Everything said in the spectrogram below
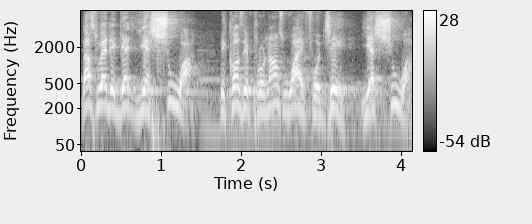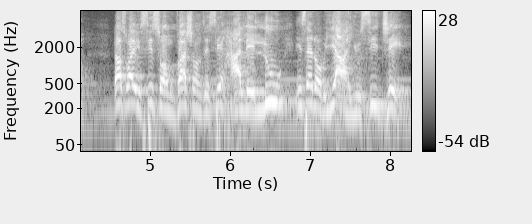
That's where they get Yeshua because they pronounce Y for J. Yeshua. That's why you see some versions they say hallelujah instead of Yah you see J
